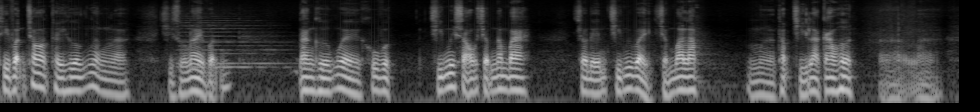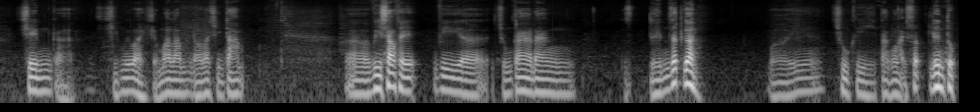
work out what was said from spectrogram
thì vẫn cho thấy hướng rằng là chỉ số này vẫn đang hướng về khu vực 96.53 cho đến 97.35 thậm chí là cao hơn Ờ, là trên cả 97.35 đó là 98. À, ờ, vì sao thế? Vì à, chúng ta đang đến rất gần với chu kỳ tăng lãi suất liên tục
